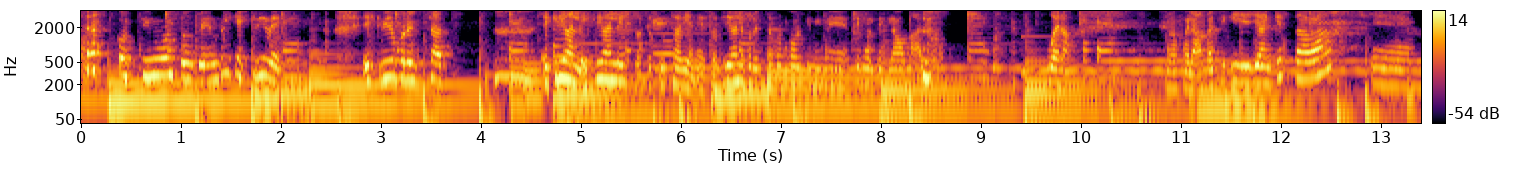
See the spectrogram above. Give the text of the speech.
Continúo entonces. Enrique, escribe. Escribe por el chat. Escríbanle, escríbanle eso, se escucha bien eso. Escríbanle por el chat, por favor, que a mí me tengo el teclado malo. Bueno, se me fue la onda, chiquillo, ya en qué estaba. Em,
